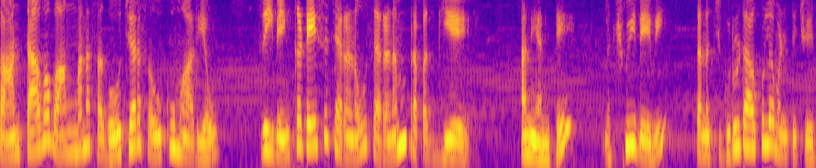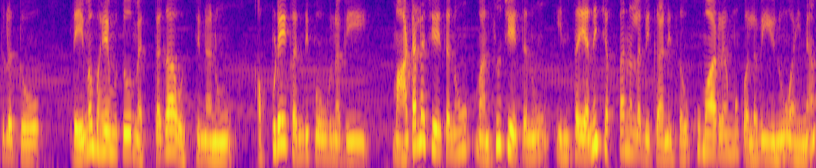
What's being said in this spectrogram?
కాంతావ వాంగ్మన సగోచర సౌకుమార్యౌ. శ్రీ వెంకటేశ చరణౌ శరణం ప్రపద్యే. అని అంటే లక్ష్మీదేవి తన చిగురుటాకుల వంటి చేతులతో ప్రేమ భయముతో మెత్తగా ఒత్తినను. అప్పుడే కందిపోవునవి. మాటల చేతను మనసు చేతను ఇంతయని చెప్పనలవి కాని సౌకుమారము కొలవీయును అయిన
